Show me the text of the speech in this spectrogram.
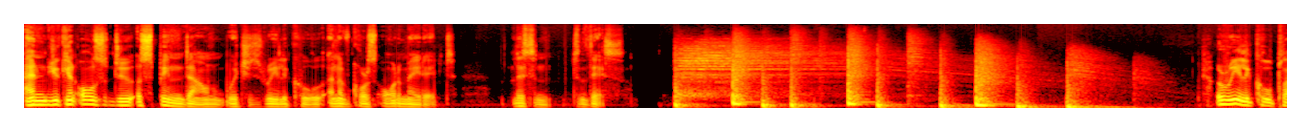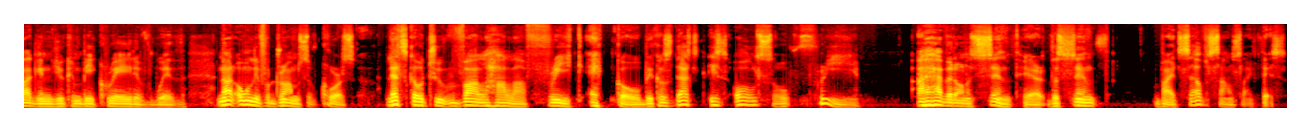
And you can also do a spin down, which is really cool, and of course, automate it. Listen to this. A really cool plugin you can be creative with, not only for drums, of course, Let's go to Valhalla Freq Echo because that is also free. I have it on a synth here. The synth by itself sounds like this.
